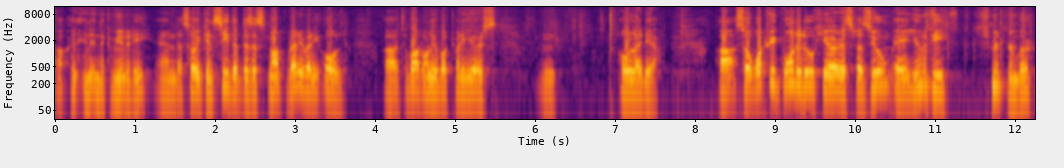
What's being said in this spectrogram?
uh, in, in the community and uh, so you can see that this is not very very old. Uh, it's about only about 20 years um, old idea. Uh, so what we want to do here is to assume a unity Schmidt number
